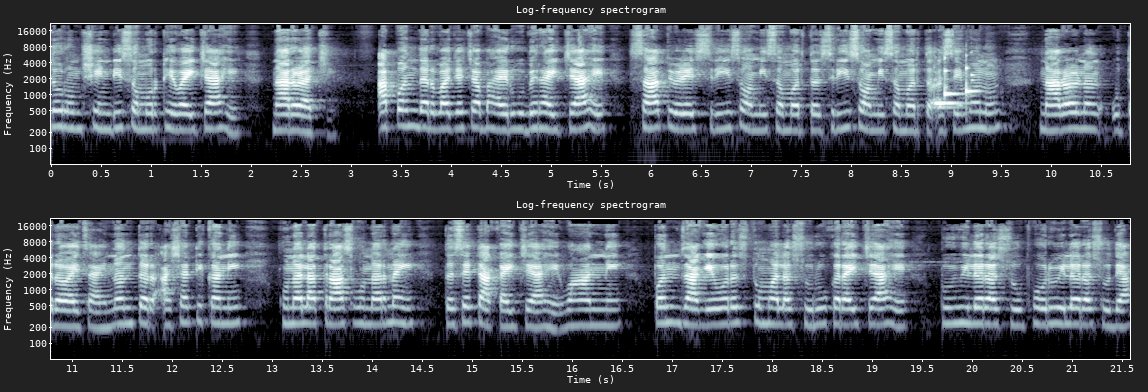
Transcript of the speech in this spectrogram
धरून शेंडी समोर ठेवायची आहे नारळाची. आपण दरवाजाच्या बाहेर उभे राहायचे आहे. सात वेळेस श्री स्वामी समर्थ श्री स्वामी समर्थ असे म्हणून नारळ न उतरवायचा आहे. नंतर अशा ठिकाणी कुणाला त्रास होणार नाही तसे टाकायचे आहे. वाहनने पण जागेवरच तुम्हाला सुरू करायचे आहे. टू व्हीलर असू फोर व्हीलर असू द्या.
